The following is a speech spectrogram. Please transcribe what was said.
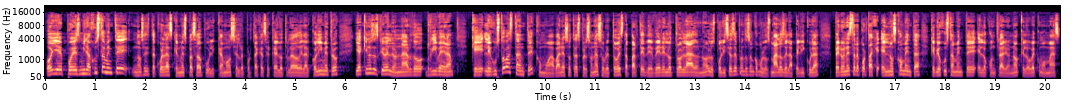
Oye, pues mira, justamente, no sé si te acuerdas que el mes pasado publicamos el reportaje acerca del otro lado del alcoholímetro y aquí nos escribe Leonardo Rivera que le gustó bastante, como a varias otras personas, sobre todo esta parte de ver el otro lado, ¿no? Los policías de pronto son como los malos de la película, pero en este reportaje él nos comenta que vio justamente lo contrario, ¿no? Que lo ve como más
